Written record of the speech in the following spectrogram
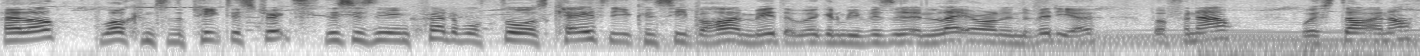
Hello, welcome to the Peak District. This is the incredible Thor's Cave that you can see behind me that we're going to be visiting later on in the video. But for now, we're starting off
